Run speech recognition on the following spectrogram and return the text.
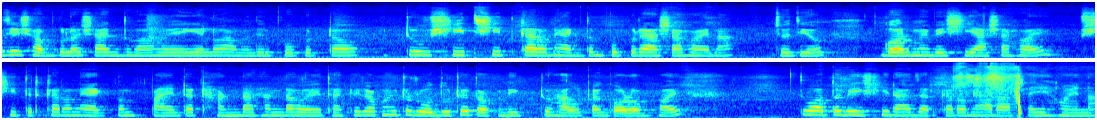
যে সবগুলো শাক ধোয়া হয়ে গেল, আমাদের পুকুরটাও একটু শীত শীত কারণে একদম পুকুরে আসা হয় না। যদিও গরমে বেশি আসা হয়। শীতের কারণে একদম পানিটা ঠান্ডা ঠান্ডা হয়ে থাকে। যখন একটু রোদ উঠে তখন একটু হালকা গরম হয়। তো অত বেশি না, যার কারণে আর আশাই হয় না।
